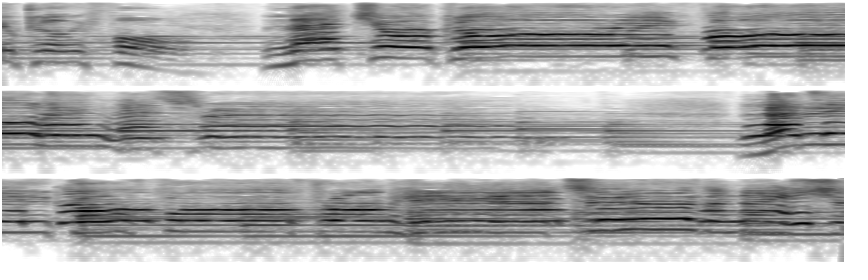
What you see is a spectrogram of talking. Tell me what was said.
Your glory fall. Let your glory fall in this room. Let it go forth from here to the nations.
